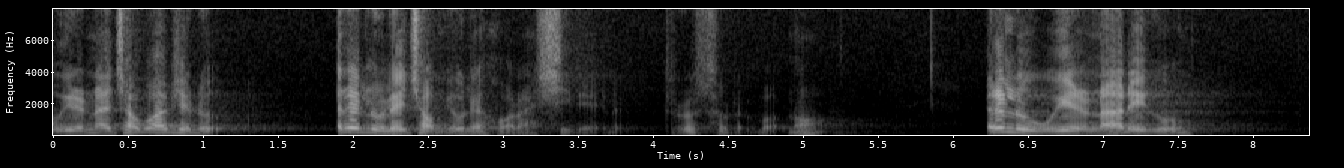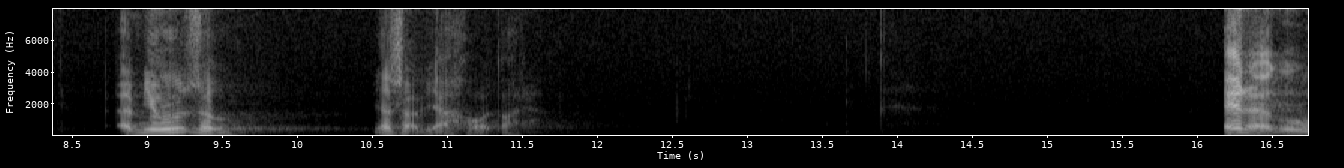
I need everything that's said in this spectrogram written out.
ဝေဒနာ6ပါးဖြစ်လို့အဲ့လိုလဲ6မျိုးလဲဟောတာရှိတယ်လို့သူတို့ဆိုတယ်ပေါ့နော် အဲ့လိုဝေဒနာတွေကိုအမျိုးစုံမြတ်စွာဘုရားဟောသွားတာအဲ့ဒါကို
